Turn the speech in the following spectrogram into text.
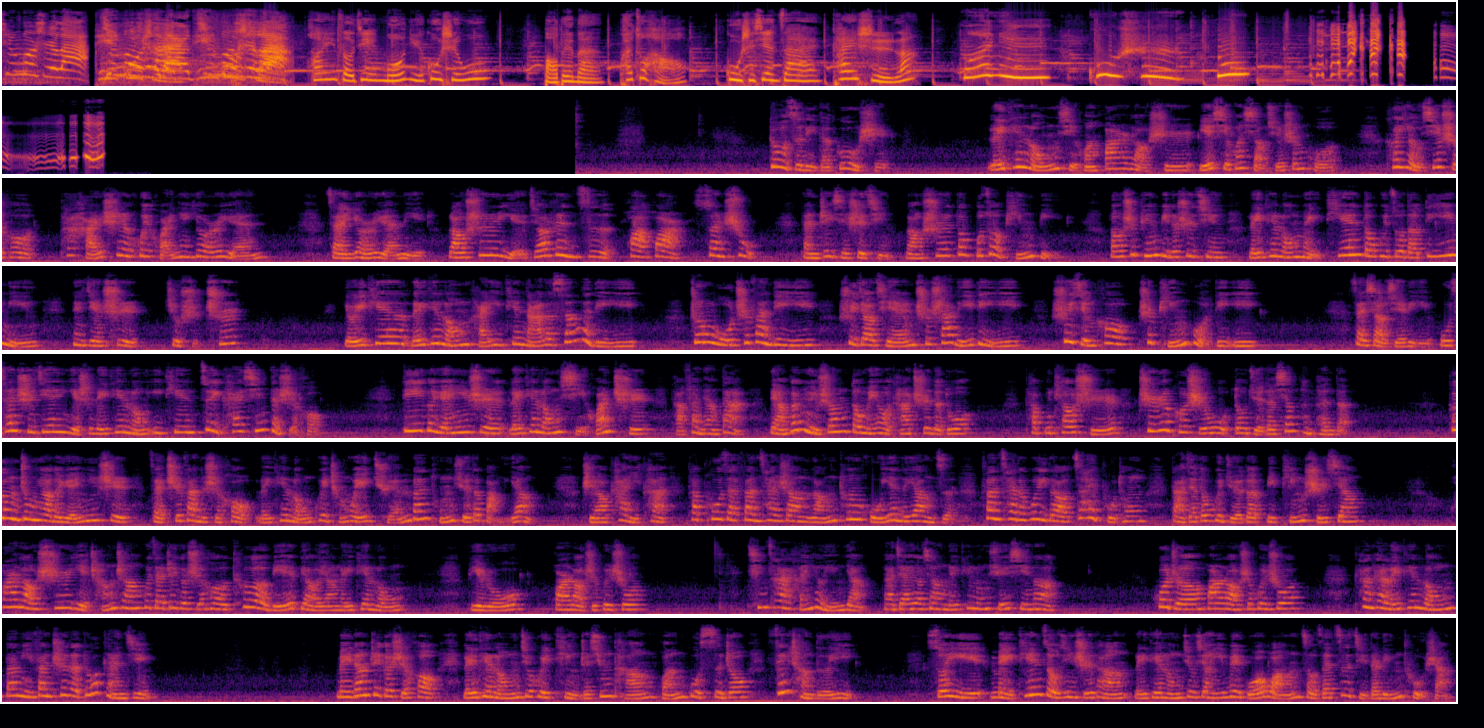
听故事啦！听故事啦！听故事啦！欢迎走进魔女故事屋，宝贝们快坐好，故事现在开始啦！魔女故事屋，肚子里的故事。雷天龙喜欢花儿老师，也喜欢小学生活，可有些时候。他还是会怀念幼儿园，在幼儿园里，老师也教认字、画画、算数，但这些事情老师都不做评比。老师评比的事情，雷天龙每天都会做到第一名。那件事就是吃。有一天，雷天龙还一天拿了三个第一：中午吃饭第一，睡觉前吃沙梨第一，睡醒后吃苹果第一。在小学里，午餐时间也是雷天龙一天最开心的时候。第一个原因是雷天龙喜欢吃，他饭量大，两个女生都没有他吃的多。他不挑食，吃任何食物都觉得香喷喷的。更重要的原因是在吃饭的时候，雷天龙会成为全班同学的榜样。只要看一看他扑在饭菜上狼吞虎咽的样子，饭菜的味道再普通，大家都会觉得比平时香。花儿老师也常常会在这个时候特别表扬雷天龙，比如花儿老师会说：“青菜很有营养，大家要向雷天龙学习呢。”或者花儿老师会说：“看看雷天龙把米饭吃的多干净。”每当这个时候，雷天龙就会挺着胸膛环顾四周，非常得意。所以每天走进食堂，雷天龙就像一位国王走在自己的领土上。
